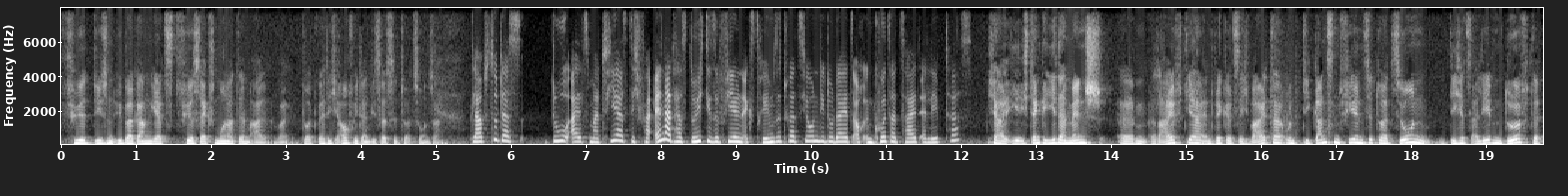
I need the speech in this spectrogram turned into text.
für diesen Übergang jetzt für sechs Monate im All, weil dort werde ich auch wieder in dieser Situation sein. Glaubst du, dass du als Matthias dich verändert hast durch diese vielen Extremsituationen, die du da jetzt auch in kurzer Zeit erlebt hast? Ja, ich denke, jeder Mensch ähm, reift ja, entwickelt sich weiter und die ganzen vielen Situationen, die ich jetzt erleben durfte,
